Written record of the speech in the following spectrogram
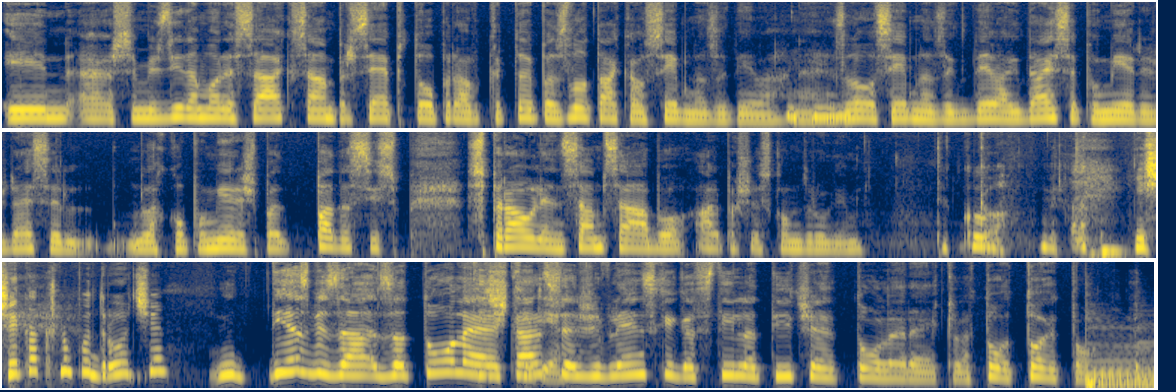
In uh, se mi zdi, da mora vsak sam pri sebi to prav, ker to je pa zelo taka osebna zadeva. Uh mhm. -huh. Zelo osebna zadeva, kdaj se pomiriš, kdaj se lahko pomiriš, pa, pa da si spravljen sam sabo ali pa še s kom drugim. Tako. Tako. Ja. Je še kakšno področje? Jaz bi za, za tole, kar se življenjskega stila tiče, tole rekla. To, to je to.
